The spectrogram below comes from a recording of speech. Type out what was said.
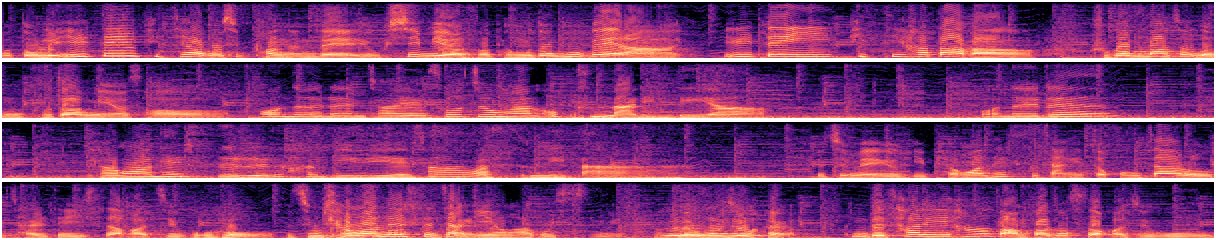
그것도 원래 1대1 PT 하고 싶었는데 욕심이어서 병동 후배랑 1대2 PT 하다가 그것마저 너무 부담이어서 오늘은 저의 소중한 오픈 날인데요. 오늘은 병원 헬스를 하기 위해서 왔습니다. 요즘에 여기 병원 헬스장이 또 공짜로 잘 돼 있어가지고 요즘 병원 헬스장 이용하고 있습니다. 그게 너무 좋아요. 근데 살이 하나도 안 빠졌어가지고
